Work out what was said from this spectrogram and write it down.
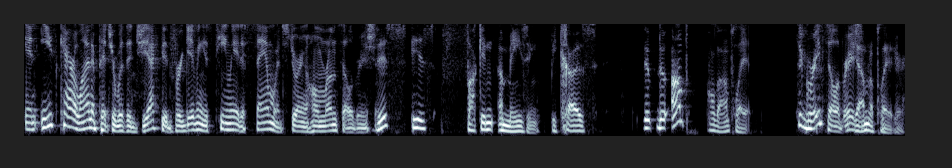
An East Carolina pitcher was ejected for giving his teammate a sandwich during a home run celebration. This is fucking amazing because the the ump. Hold on, I'll play it. It's a great celebration. Yeah, I'm gonna play it here.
